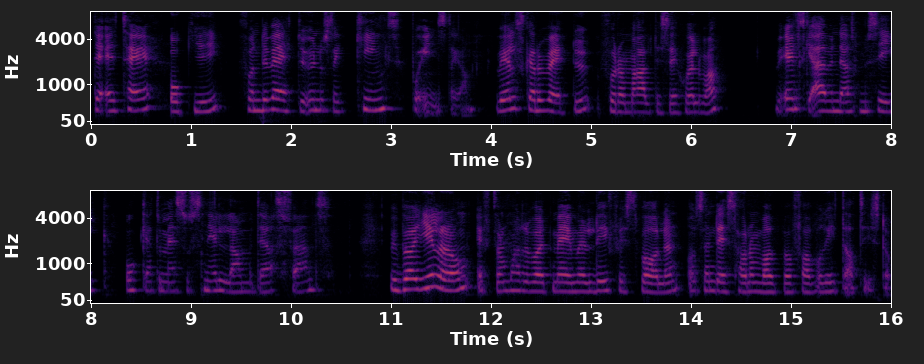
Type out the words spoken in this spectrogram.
det är T och J från Det vet du understreck Kings på Instagram. Vi älskar Det vet du för de är alltid sig själva. Vi älskar även deras musik och att de är så snälla mot deras fans. Vi började gilla dem efter de hade varit med i Melodifestivalen och sedan dess har de varit våra favoritartister.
